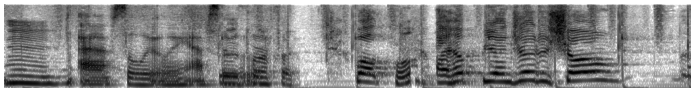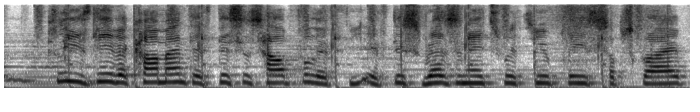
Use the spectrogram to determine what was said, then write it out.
Mm, absolutely, absolutely. Perfect. Well, cool. I hope you enjoyed the show. Please leave a comment if this is helpful. If if this resonates with you, please subscribe.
